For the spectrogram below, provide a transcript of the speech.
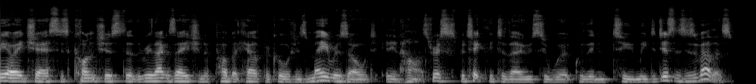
BOHS is conscious that the relaxation of public health precautions may result in enhanced risks, particularly to those who work within two metre distances of others.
